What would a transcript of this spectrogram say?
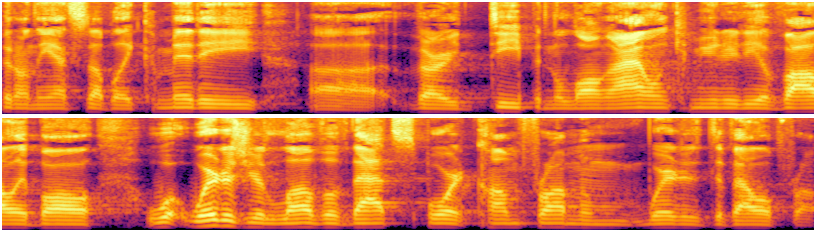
Been on the NCAA committee, uh, very deep in the Long Island community of volleyball. where does your love of that sport come from, and where did it develop from?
